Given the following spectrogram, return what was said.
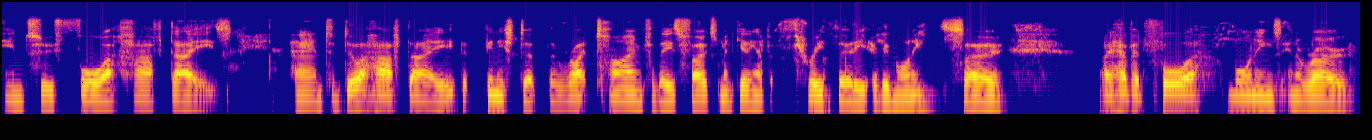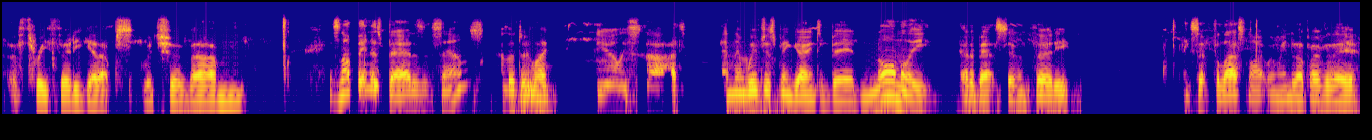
into four half days. And to do a half day that finished at the right time for these folks meant getting up at 3.30 every morning. So I have had four mornings in a row of 3.30 get-ups, which have, um, it's not been as bad as it sounds, because I do like the early start. And then we've just been going to bed normally at about 7.30, except for last night when we ended up over there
